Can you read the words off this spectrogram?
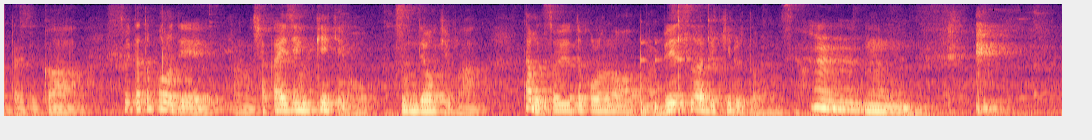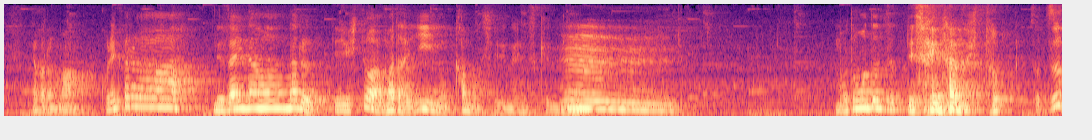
たりとかそういったところであの社会人経験を積んでおけば多分そういうところのまあベースはできると思うんですよ、うんうん。うん、だからまあこれからデザイナーになるっていう人はまだいいのかもしれないんですけどうねん。もともとデザイナーの人、ずっ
